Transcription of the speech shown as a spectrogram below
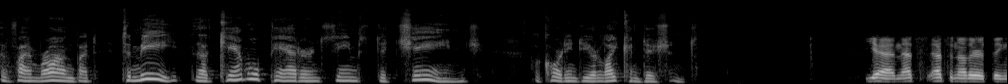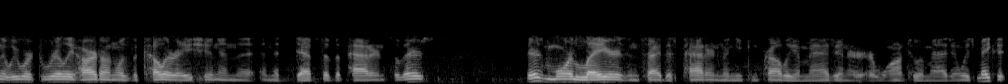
if I'm wrong, but to me, the camo pattern seems to change according to your light conditions. Yeah, and that's that's another thing that we worked really hard on was the coloration and the and the depth of the pattern. So there's there's more layers inside this pattern than you can probably imagine or, or want to imagine, which makes it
